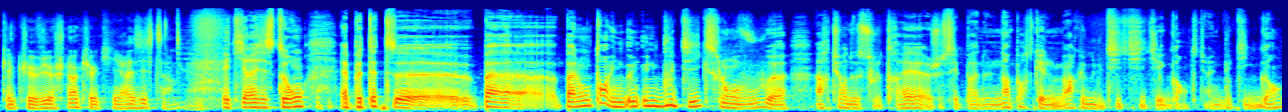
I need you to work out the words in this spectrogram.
quelques vieux schnocks qui résistent. et qui résisteront euh, peut-être euh, pas, pas longtemps. Une, boutique, selon vous, euh, Arthur de Soultray, euh, je ne sais pas, de n'importe quelle marque, une boutique qui est Gant, tiens, une boutique Gant,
